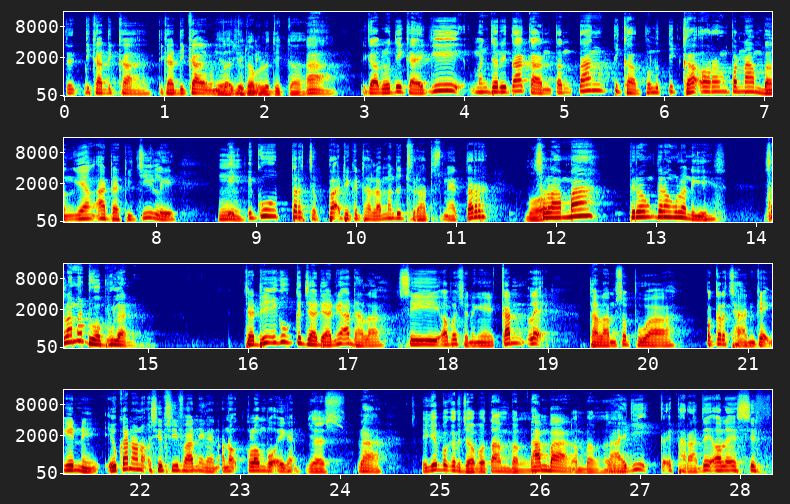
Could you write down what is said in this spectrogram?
the 33, 33 Ya, untuk judulnya. 33. Ah, 33 iki menceritakan tentang 33 orang penambang yang ada di Chile. I- iku terjebak di kedalaman 700 meter Bo. selama pirang pirang bulan iki? Selama dua bulan. Jadi itu kejadiannya adalah si apa jenenge kan lek dalam sebuah pekerjaan kayak gini, itu kan ono shift-shiftane kan, ono kelompok kan. Yes. Lah, Iki pekerja apa tambang? tambang. Tambang. Lah iki ke- ibaratnya oleh shift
